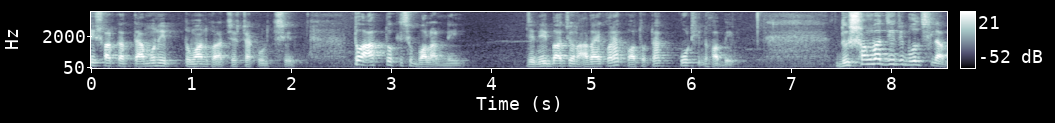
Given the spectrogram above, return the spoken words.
এই সরকার তেমনই প্রমাণ করার চেষ্টা করছে। তো আর তো কিছু বলার নেই, যে নির্বাচন আদায় করা কতটা কঠিন হবে। দুঃসংবাদ যেটি বলছিলাম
